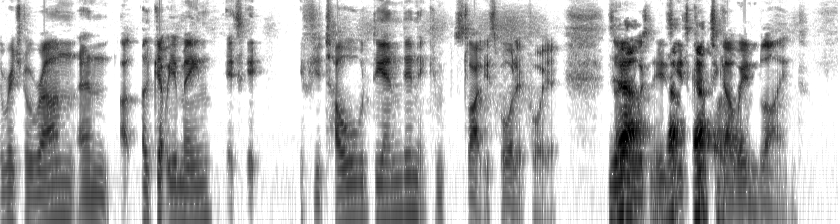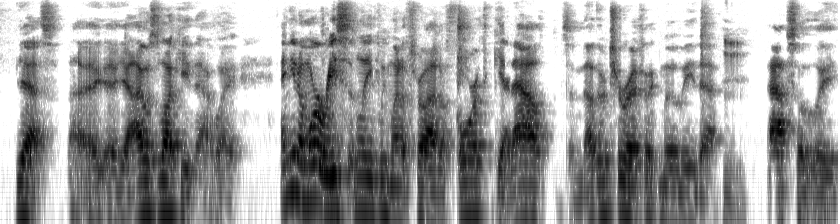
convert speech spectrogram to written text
original run, and I, I get what you mean. It's it, if you're told the ending, it can slightly spoil it for you. So yeah, it's, it's, it's good to go in blind. Yes, uh, yeah, I was lucky that way. And you know, more recently, if we want to throw out a fourth, Get Out. It's another terrific movie that hmm. absolutely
